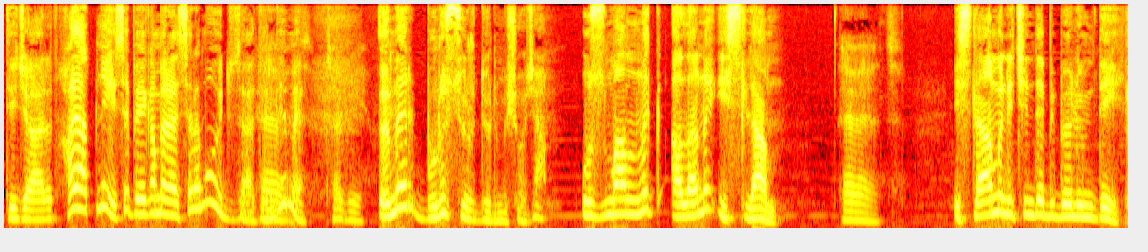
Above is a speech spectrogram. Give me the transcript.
ticaret. Hayat neyse Peygamber aleyhisselam oydu zaten evet, değil mi? Tabii. Ömer bunu sürdürmüş hocam. Uzmanlık alanı İslam. Evet. İslam'ın içinde bir bölüm değil.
